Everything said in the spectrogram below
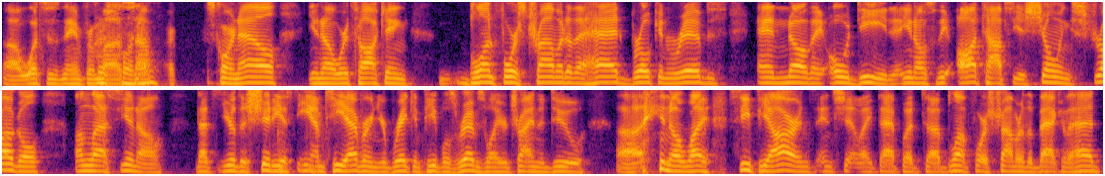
uh, what's his name from Chris uh, Cornell. South Chris Cornell. You know, we're talking blunt force trauma to the head, broken ribs, and no, they OD'd. You know, so the autopsy is showing struggle, unless you know that you're the shittiest EMT ever and you're breaking people's ribs while you're trying to do, uh, you know, like CPR and, and shit like that. But uh, blunt force trauma to the back of the head,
